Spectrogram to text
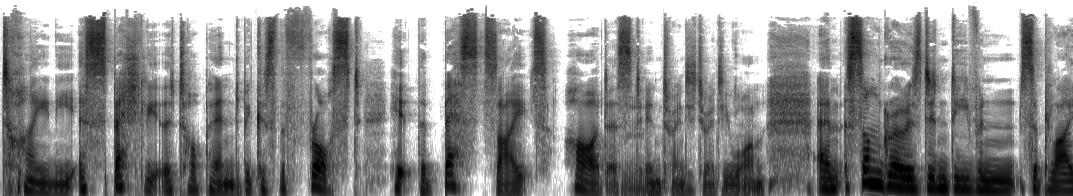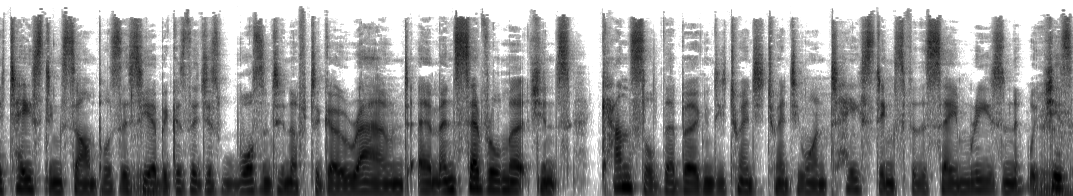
tiny, especially at the top end, because the frost hit the best sites hardest mm. in 2021. Mm. Um, some growers didn't even supply tasting samples this mm. year because there just wasn't enough to go round, um, and several merchants cancelled their Burgundy 2021 tastings for the same reason, which yeah. is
